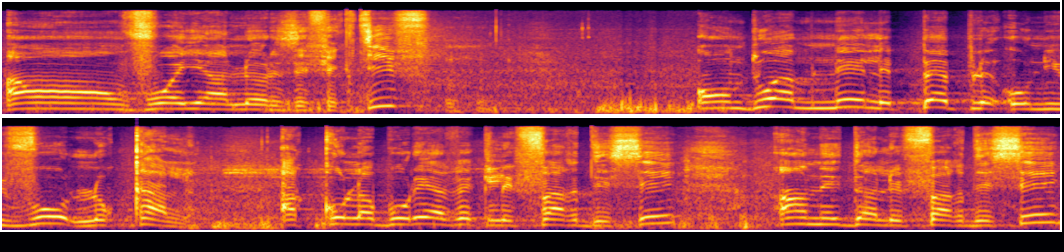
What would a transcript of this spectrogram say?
en voyant leurs effectifs, on doit amener le peuple au niveau local à collaborer avec les FARDC en aidant les FARDC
